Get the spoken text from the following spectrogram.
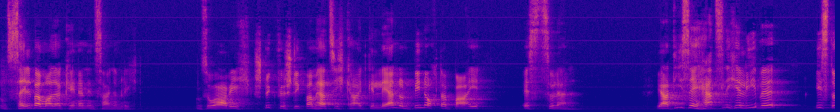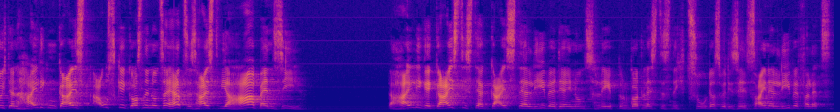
uns selber mal erkennen in seinem Licht. Und so habe ich Stück für Stück Barmherzigkeit gelernt und bin noch dabei, es zu lernen. Ja, diese herzliche Liebe ist durch den Heiligen Geist ausgegossen in unser Herz. Das heißt, wir haben sie. Der Heilige Geist ist der Geist der Liebe, der in uns lebt und Gott lässt es nicht zu, dass wir diese seine Liebe verletzen.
